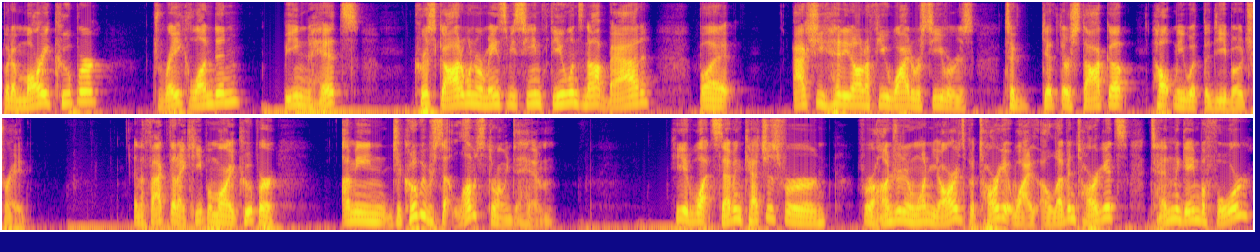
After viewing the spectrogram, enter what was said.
But Amari Cooper, Drake London being hits, Chris Godwin remains to be seen. Thielen's not bad, but actually hitting on a few wide receivers to get their stock up helped me with the Deebo trade. And the fact that I keep Amari Cooper, I mean, Jacoby Brissett loves throwing to him. He had what, seven catches for for 101 yards, but target wise, 11 targets, 10 the game before.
